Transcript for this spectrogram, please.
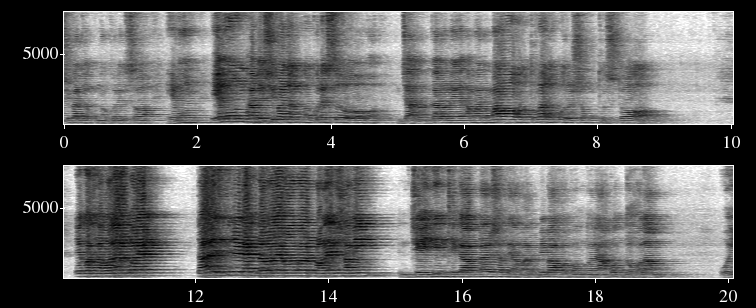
সেবা যত্ন করেছ। এমন এমন ভাবে সেবা যত্ন করেছ, যার কারণে আমার মাও তোমার উপর সন্তুষ্ট। এ কথা বলার পরে তার স্ত্রী ডাক্তার বলে আমার প্রাণের স্বামী, যেই দিন থেকে আপনার সাথে আমার বিবাহ বন্ধনে আবদ্ধ হলাম, ওই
